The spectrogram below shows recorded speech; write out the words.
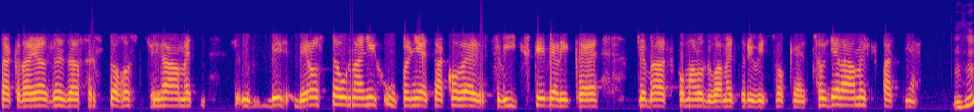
tak na jaře zase z toho střiháme, vy, vyrostou na nich úplně takové svíčky veliké, třeba až pomalu dva metry vysoké. Co děláme špatně? Mm-hmm.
